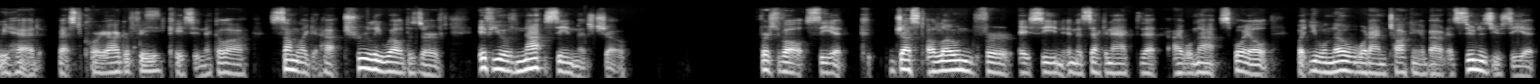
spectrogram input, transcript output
We had best choreography, Casey Nicholaw, Some Like It Hot, truly well deserved. If you have not seen this show, first of all, see it just alone for a scene in the second act that I will not spoil, but you will know what I'm talking about as soon as you see it.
